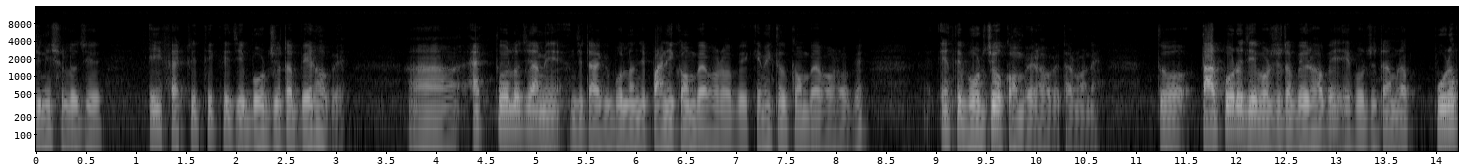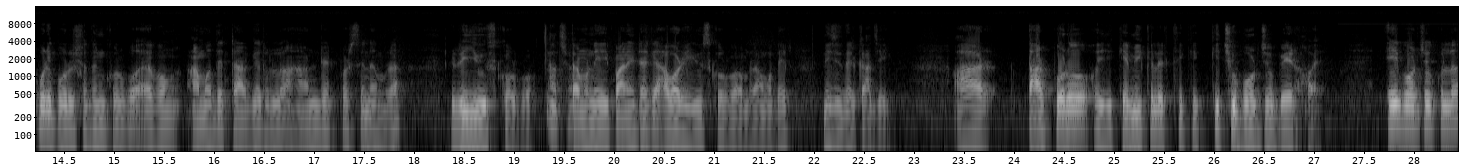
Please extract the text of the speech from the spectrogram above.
জিনিস হলো যে এই ফ্যাক্টরি থেকে যে বর্জ্যটা বের হবে এক তো হলো যে আমি যেটা আগে বললাম যে পানি কম ব্যবহার হবে কেমিক্যাল কম ব্যবহার হবে এতে বর্জ্যও কম বের হবে তার মানে। তো তারপরে যে বর্জ্যটা বের হবে এই বর্জ্যটা আমরা পুরোপুরি পরিশোধন করব এবং আমাদের টার্গেট হলো হান্ড্রেড পার্সেন্ট আমরা রিইউজ করব। আচ্ছা। তার মানে এই পানিটাকে আবার রিইউজ করব আমরা আমাদের নিজেদের কাজেই। আর তারপরেও ওই কেমিক্যালের থেকে কিছু বর্জ্য বের হয়। এই বর্জ্যগুলো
